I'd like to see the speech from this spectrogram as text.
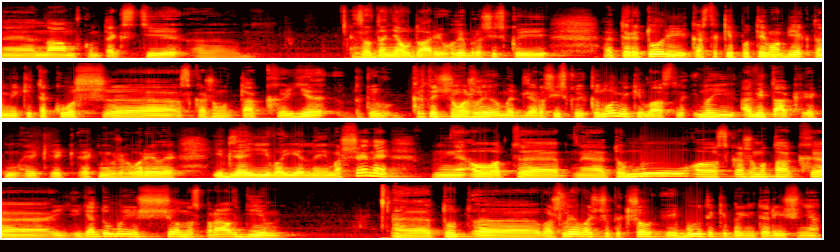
е, нам в контексті. е, Завдання ударів глиб російської території, якраз таки по тим об'єктам, які також, скажімо так, є такою критично важливими для російської економіки, власне, ну і а відтак, як, як, як, ми вже говорили, і для її воєнної машини. От тому, скажімо так, я думаю, що насправді. Е, Тут е, важливо, щоб якщо і буде таке прийняте рішення,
